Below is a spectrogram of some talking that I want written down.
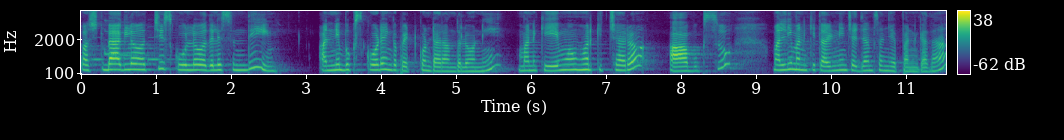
ఫస్ట్ బ్యాగ్లో వచ్చి స్కూల్లో వదిలేసింది. అన్ని బుక్స్ కూడా ఇంకా పెట్టుకుంటారు అందులోని. మనకి ఏం హోంవర్క్ ఇచ్చారో ఆ బుక్స్. మళ్ళీ మనకి థర్డ్ నుంచి ఎగ్జామ్స్ అని చెప్పాను కదా.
